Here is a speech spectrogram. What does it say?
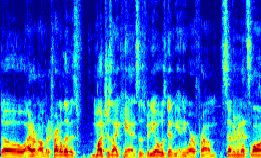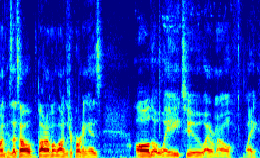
So, I don't know. I'm going to try to live as much as I can. So, this video was going to be anywhere from 7 minutes long, because that's how about how long this recording is, all the way to, I don't know, like,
